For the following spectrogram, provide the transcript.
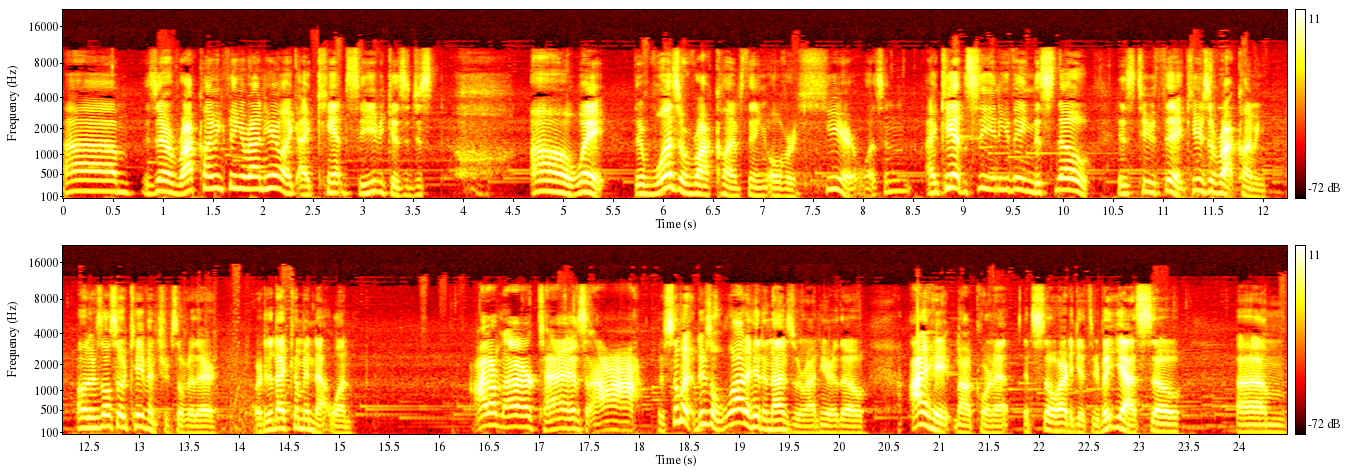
Um, is there a rock climbing thing around here? Like, I can't see because it just, oh, wait. There was a rock climb thing over here, wasn't? I can't see anything. The snow is too thick. Here's a rock climbing. Oh, there's also a cave entrance over there. Or did I come in that one? I don't know, Taz. Ah, there's so much, There's a lot of hidden items around here, though. I hate Mount Coronet. It's so hard to get through. But yeah, so, um,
